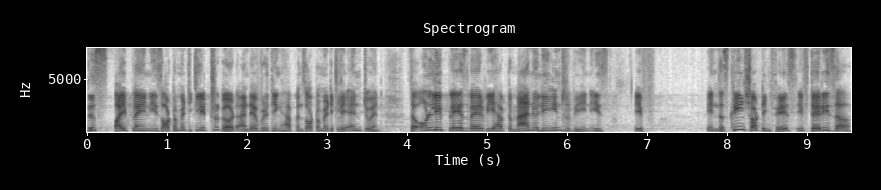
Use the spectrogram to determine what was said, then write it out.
this pipeline is automatically triggered, and everything happens automatically end-to-end. The only place where we have to manually intervene is if in the screenshotting phase, if there is a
